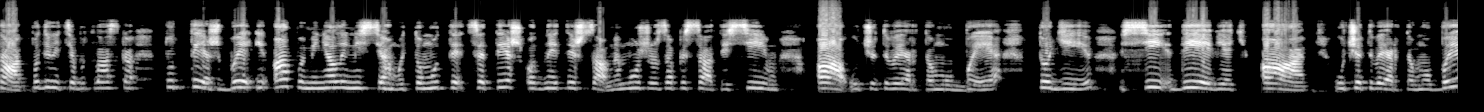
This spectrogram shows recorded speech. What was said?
Так, подивіться, будь ласка, тут теж Б і А поміняли місцями, тому це теж одне і те ж саме. Можу записати 7А у четвертому Б, тоді 9А у четвертому Б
